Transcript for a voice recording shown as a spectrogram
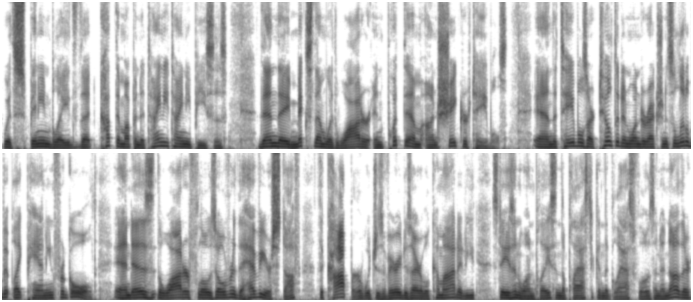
with spinning blades that cut them up into tiny, tiny pieces. Then they mix them them with water and put them on shaker tables. And the tables are tilted in one direction. It's a little bit like panning for gold. And as the water flows over, the heavier stuff, the copper, which is a very desirable commodity, stays in one place, and the plastic and the glass flows in another.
